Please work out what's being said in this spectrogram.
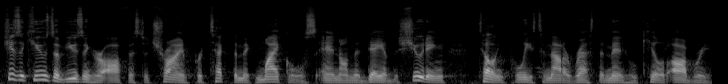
She's accused of using her office to try and protect the McMichaels and on the day of the shooting, telling police to not arrest the men who killed Arbery.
